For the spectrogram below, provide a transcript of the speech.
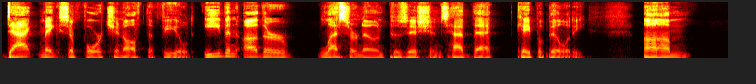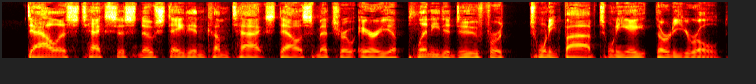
Dak makes a fortune off the field. Even other lesser known positions have that capability. Um, Dallas, Texas, no state income tax, Dallas metro area, plenty to do for a 25, 28, 30 year old.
